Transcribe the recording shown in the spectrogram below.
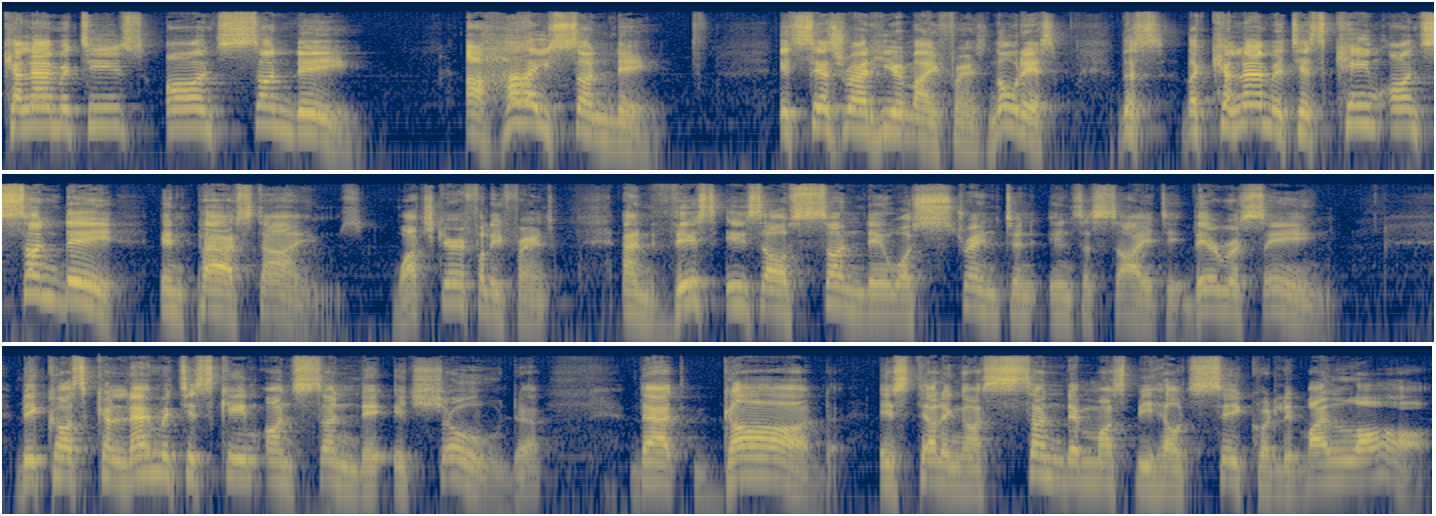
calamities on Sunday a high Sunday. It says right here, my friends, notice this, the calamities came on Sunday in past times. Watch carefully, friends. And this is how Sunday was strengthened in society. They were saying, because calamities came on Sunday, it showed that God is telling us Sunday must be held sacredly by law.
